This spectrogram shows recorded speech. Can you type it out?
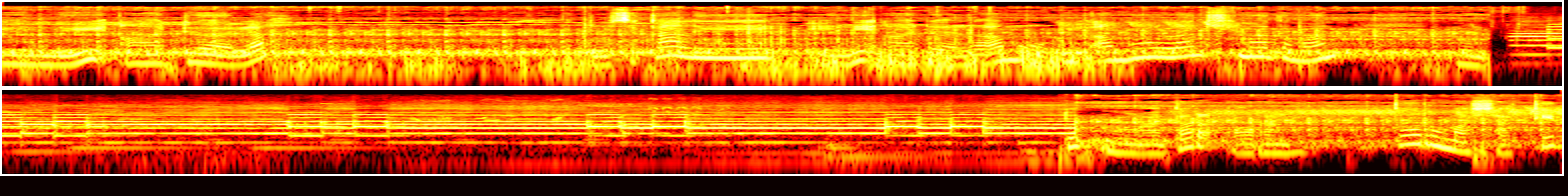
Ini adalah betul sekali. Ini adalah mobil ambulans teman-teman. Untuk mengantar orang ke rumah sakit.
